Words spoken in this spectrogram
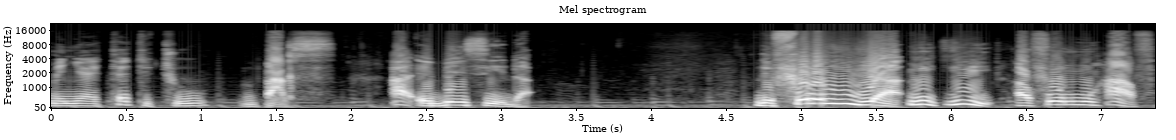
menyɛ 32 bags a ebi nsi da. The following year meyi afuo no mu half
